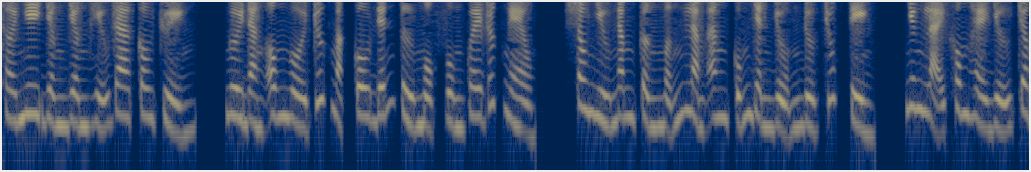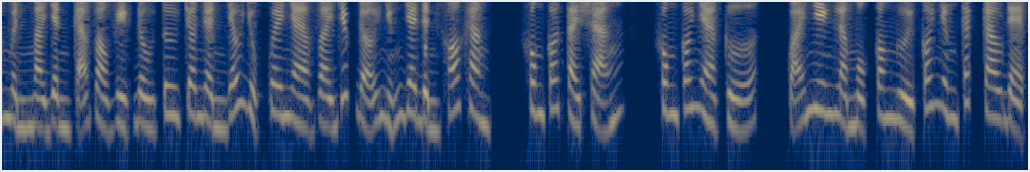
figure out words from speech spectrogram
thời nghi dần dần hiểu ra câu chuyện, người đàn ông ngồi trước mặt cô đến từ một vùng quê rất nghèo, sau nhiều năm cần mẫn làm ăn cũng dành dụm được chút tiền, nhưng lại không hề giữ cho mình mà dành cả vào việc đầu tư cho nền giáo dục quê nhà và giúp đỡ những gia đình khó khăn, không có tài sản, không có nhà cửa, quả nhiên là một con người có nhân cách cao đẹp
